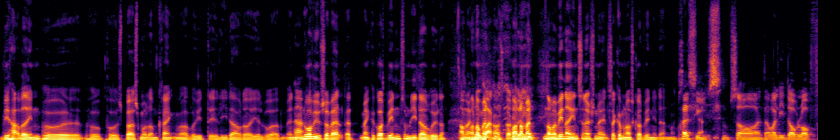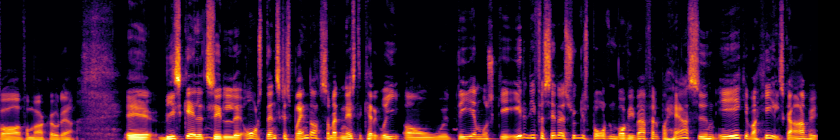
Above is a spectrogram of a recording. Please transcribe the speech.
Vi har været inde på, øh, på, på spørgsmålet omkring, hvor, hvorvidt det er lead-out og hjælper. Men Ja. nu har vi jo så valgt, at man kan godt vinde som lead-out-rytter. Og man og når man, også godt og når man, når man vinder internationalt, så kan man også godt vinde i Danmark. Præcis. Ja. Så der var lige dobbelt op for, for Mørkøv der. Øh, vi skal til øh, årets danske sprinter, som er den næste kategori, og øh, det er måske et af de facetter i cykelsporten, hvor vi i hvert fald på herresiden ikke var helt skarpe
